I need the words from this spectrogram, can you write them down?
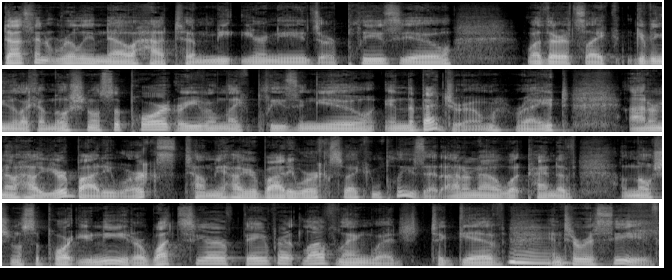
doesn't really know how to meet your needs or please you whether it's like giving you like emotional support or even like pleasing you in the bedroom, right? I don't know how your body works. Tell me how your body works so I can please it. I don't know what kind of emotional support you need or what's your favorite love language to give mm. and to receive.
